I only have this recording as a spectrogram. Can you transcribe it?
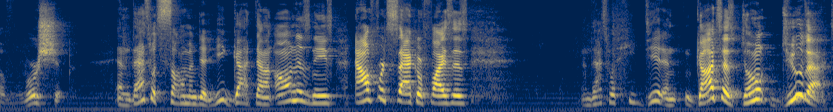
of worship. And that's what Solomon did. He got down on his knees, offered sacrifices, and that's what he did. And God says, don't do that.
